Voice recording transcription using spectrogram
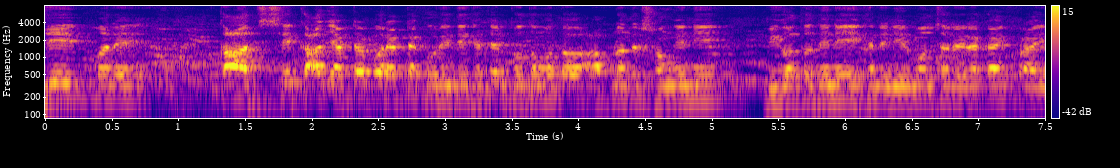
যে মানে কাজ, সে কাজ একটার পর একটা করে দেখেছেন। প্রথমত আপনাদের সঙ্গে নিয়ে বিগত দিনে এখানে নির্মলচর এলাকায় প্রায়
